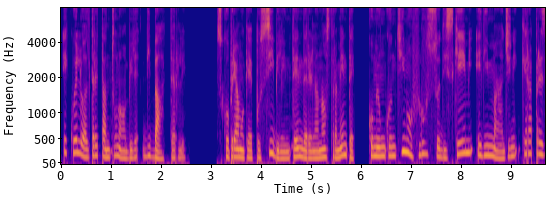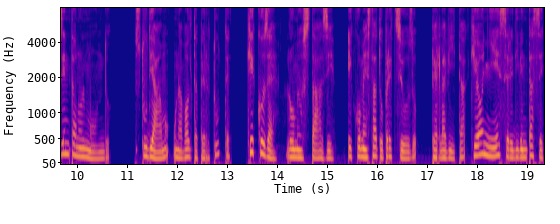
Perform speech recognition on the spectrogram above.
e quello altrettanto nobile di batterli. Scopriamo che è possibile intendere la nostra mente come un continuo flusso di schemi e di immagini che rappresentano il mondo. Studiamo, una volta per tutte, che cos'è l'omeostasi e come è stato prezioso per la vita che ogni essere diventasse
